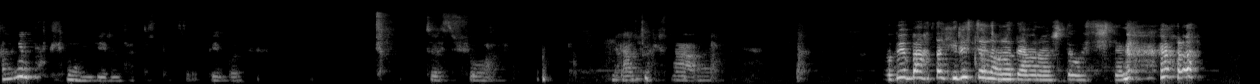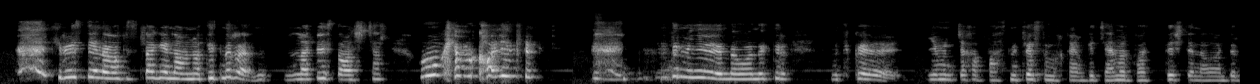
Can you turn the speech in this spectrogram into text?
хамгийн бүтлгүй хүн дээр нь тодорхой заяа. Би бүр зөвс шүү. Давж гарсан. Би багта христийн номнууд амар уншдаг байсан шүү дээ. Христийн ном, психологийн номнууд тэд нар надад уншчаал хөөх ямар гоё юм. Тэр миний нөгөө нэг тэр мэдхгүй юм жахаа бас нөлөөлсөн байх юм гэж амар боддөө шүү дээ нөгөө тэр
